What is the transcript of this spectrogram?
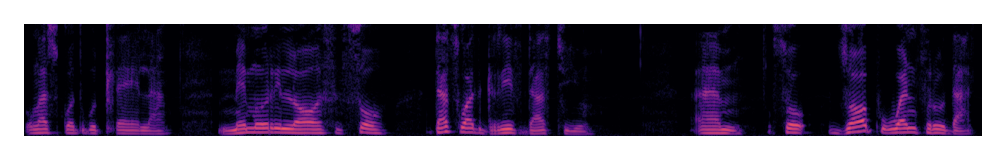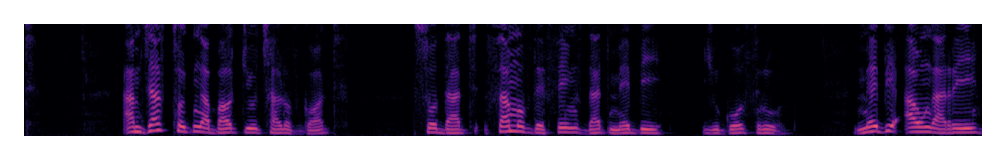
u nga swi koti ku tlela memory loss. So that's what grief does to you. Um so job went through that. I'm just talking about you child of god so that some of the things that maybe you go through maybe aungari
